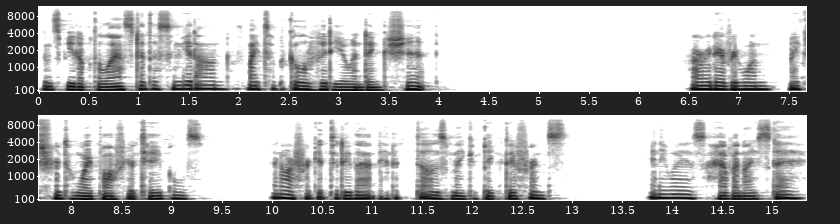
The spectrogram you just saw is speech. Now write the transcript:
I can speed up the last of this and get on with my typical video ending shit. Alright everyone, make sure to wipe off your tables. I know I forget to do that and it does make a big difference. Anyways, have a nice day.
